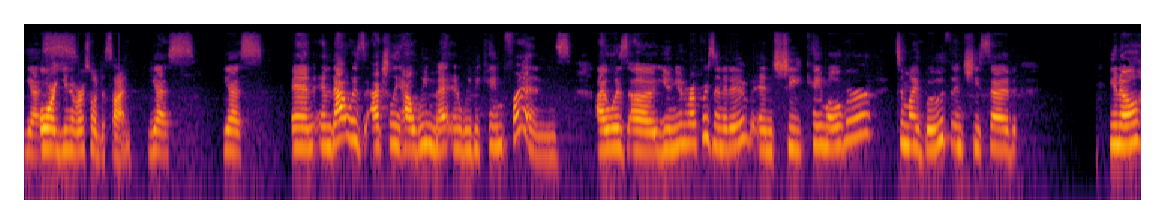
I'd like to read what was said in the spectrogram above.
Yes. or universal design. Yes, yes, and and that was actually how we met and we became friends. I was a union representative, and she came over to my booth and she said, "You know,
